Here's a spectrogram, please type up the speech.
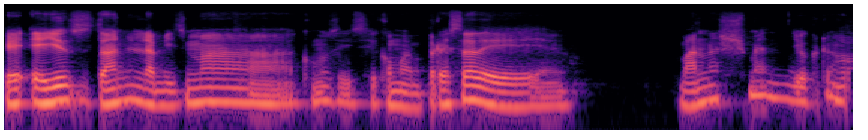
que ellos estaban en la misma, ¿cómo se dice? Como empresa de management, yo creo.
